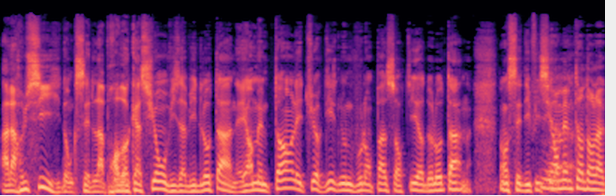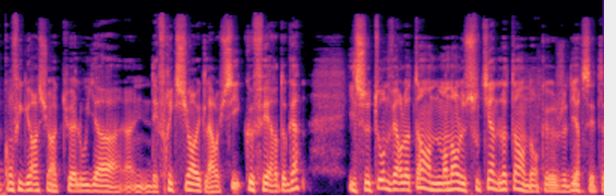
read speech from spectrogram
à la Russie. Donc c'est de la provocation vis-à-vis de l'OTAN. Et en même temps, les Turcs disent nous ne voulons pas sortir de l'OTAN. Donc c'est difficile. Et en même temps, dans la configuration actuelle où il y a des frictions avec la Russie, que fait Erdogan? Il se tourne vers l'OTAN en demandant le soutien de l'OTAN. Donc, euh, je veux dire, c'est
